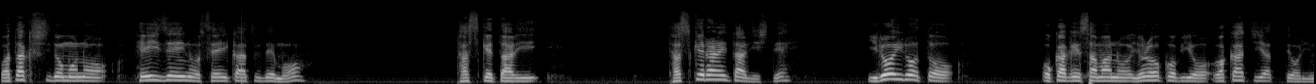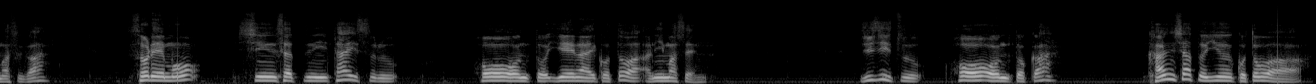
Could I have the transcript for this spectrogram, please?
私どもの平勢の生活でも助けたり助けられたりしていろいろとおかげさまの喜びを分かち合っておりますがそれも親切に対する法恩と言えないことはありません。事実法恩とか感謝という言葉は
